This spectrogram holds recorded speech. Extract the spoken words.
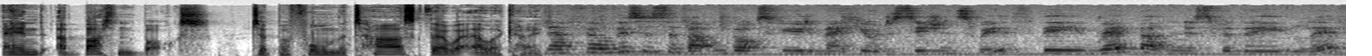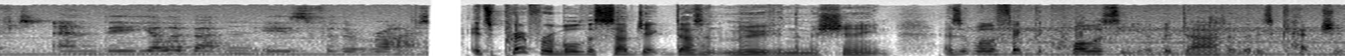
and a button box to perform the task they were allocated. Now, Phil, this is the button box for you to make your decisions with. The red button is for the left, and the yellow button is for the right. It's preferable the subject doesn't move in the machine, as it will affect the quality of the data that is captured.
